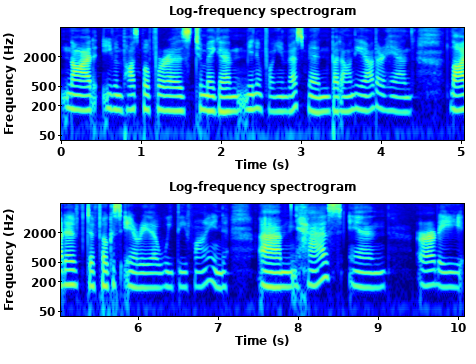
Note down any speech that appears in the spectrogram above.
not even possible for us to make a meaningful investment. But on the other hand a lot of the focus area we defined um, has an early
